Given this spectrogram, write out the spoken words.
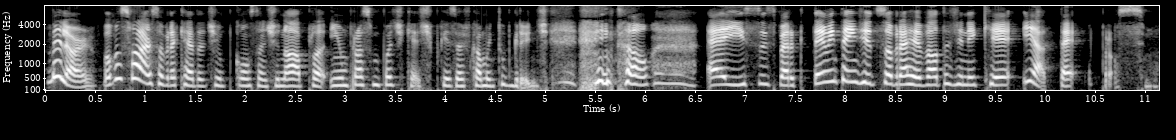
Melhor, vamos falar sobre a queda de Constantinopla em um próximo podcast, porque isso vai ficar muito grande. Então, é isso. Espero que tenham entendido sobre a revolta de Nikkei e até o próximo.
